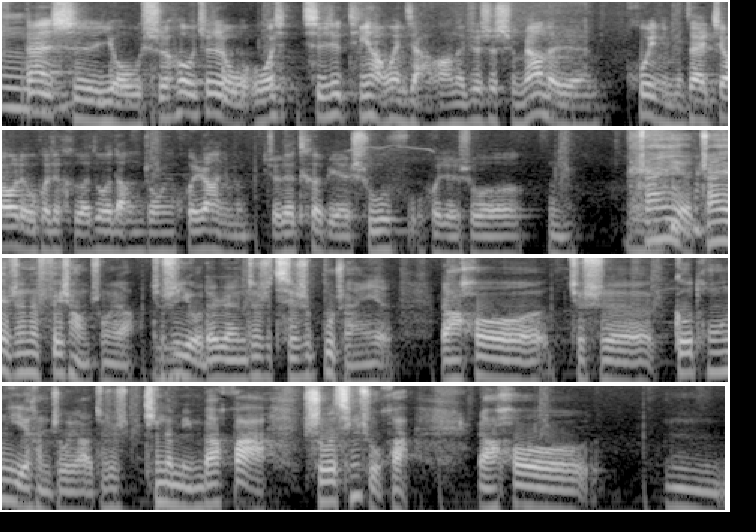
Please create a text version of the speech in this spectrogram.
嗯。但是有时候就是我我其实挺想问甲方的，就是什么样的人会你们在交流或者合作当中会让你们觉得特别舒服，或者说嗯。专业，专业真的非常重要。就是有的人就是其实不专业，然后就是沟通也很重要，就是听得明白话，说清楚话。然后，嗯，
